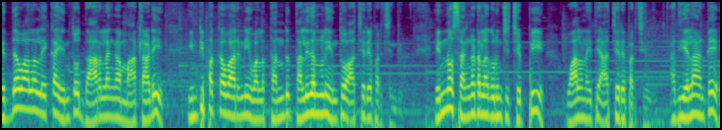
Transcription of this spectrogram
పెద్దవాళ్ళ లెక్క ఎంతో దారుణంగా మాట్లాడి ఇంటి పక్క వారిని వాళ్ళ తండ్రి తల్లిదండ్రులను ఎంతో ఆశ్చర్యపరిచింది. ఎన్నో సంఘటనల గురించి చెప్పి వాళ్ళనైతే ఆశ్చర్యపరిచింది. అది ఎలా అంటే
